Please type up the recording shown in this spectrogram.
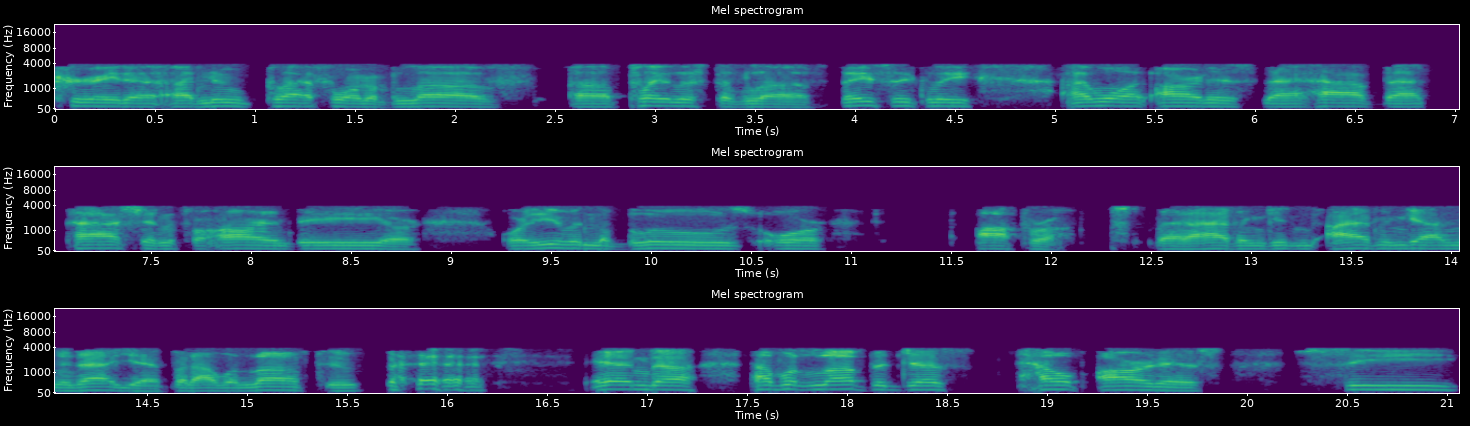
create a, a new platform of love, a playlist of love. Basically, I want artists that have that passion for R&B or or even the blues or opera. Man, I haven't getting I haven't gotten to that yet, but I would love to. and uh I would love to just help artists see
